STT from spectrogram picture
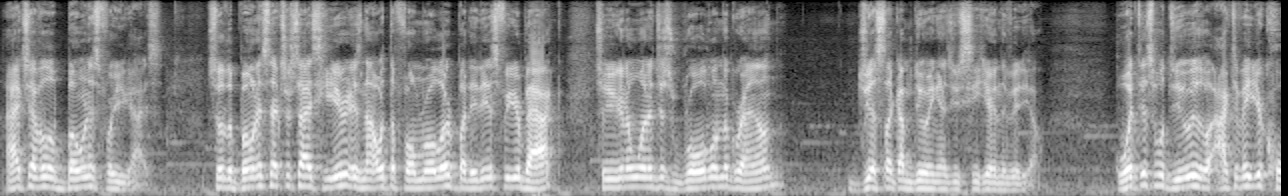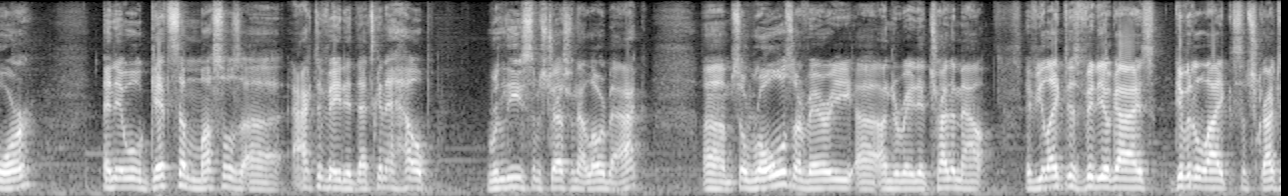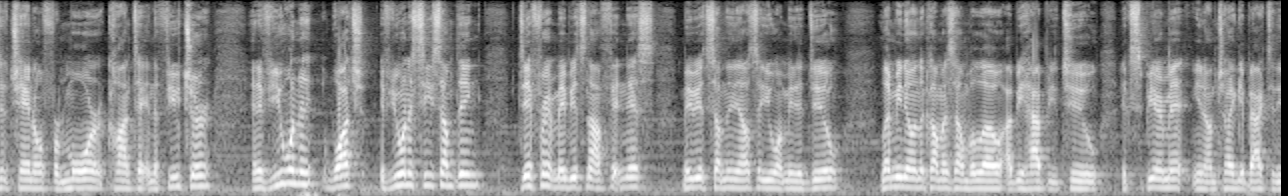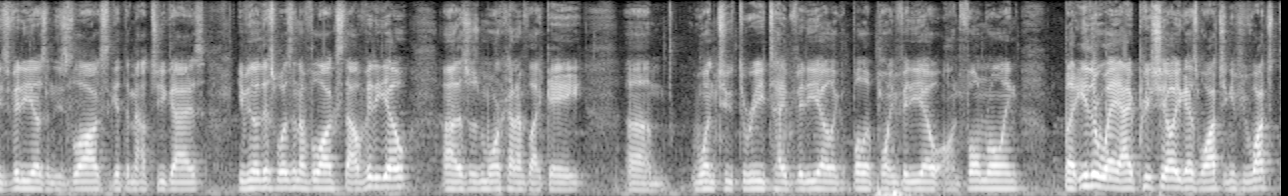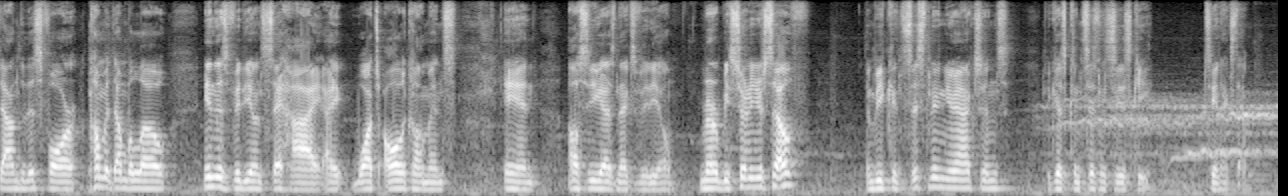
I actually have a little bonus for you guys. So the bonus exercise here is not with the foam roller, but it is for your back. So you're going to want to just roll on the ground just like I'm doing as you see here in the video. What this will do is it will activate your core and it will get some muscles uh, activated that's going to help relieve some stress from that lower back. Um, so rolls are very uh, underrated. Try them out. If you like this video, guys, give it a like. Subscribe to the channel for more content in the future. And if you want to watch, if you want to see something different, maybe it's not fitness, maybe it's something else that you want me to do, let me know in the comments down below. I'd be happy to experiment. You know, I'm trying to get back to these videos and these vlogs to get them out to you guys. Even though this wasn't a vlog style video, uh, this was more kind of like a um, one, two, three type video, like a bullet point video on foam rolling. But either way, I appreciate all you guys watching. If you've watched down to this far, comment down below in this video and say hi. I watch all the comments, and I'll see you guys next video. Remember, be certain of yourself and be consistent in your actions because consistency is key. See you next time.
